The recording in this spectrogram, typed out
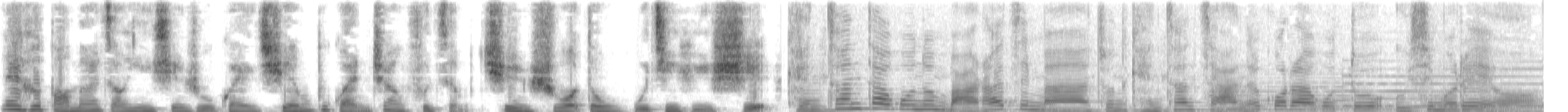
奈何宝妈早已陷入怪圈，不管丈夫怎么劝说，都无济于事， 괜찮다고는 말하지만 전 괜찮지 않을 거라고 또 의심을 해요.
